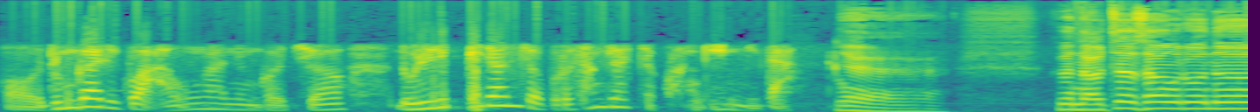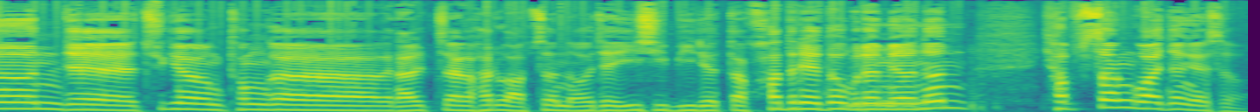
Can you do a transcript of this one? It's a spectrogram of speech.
어, 눈 가리고 아웅하는 거죠. 논리 필연적으로 선결적 관계입니다. 예. 그 날짜상으로는 이제 추경 통과 날짜가 하루 앞선 어제 22일이었다 하더라도 그러면은 협상 과정에서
